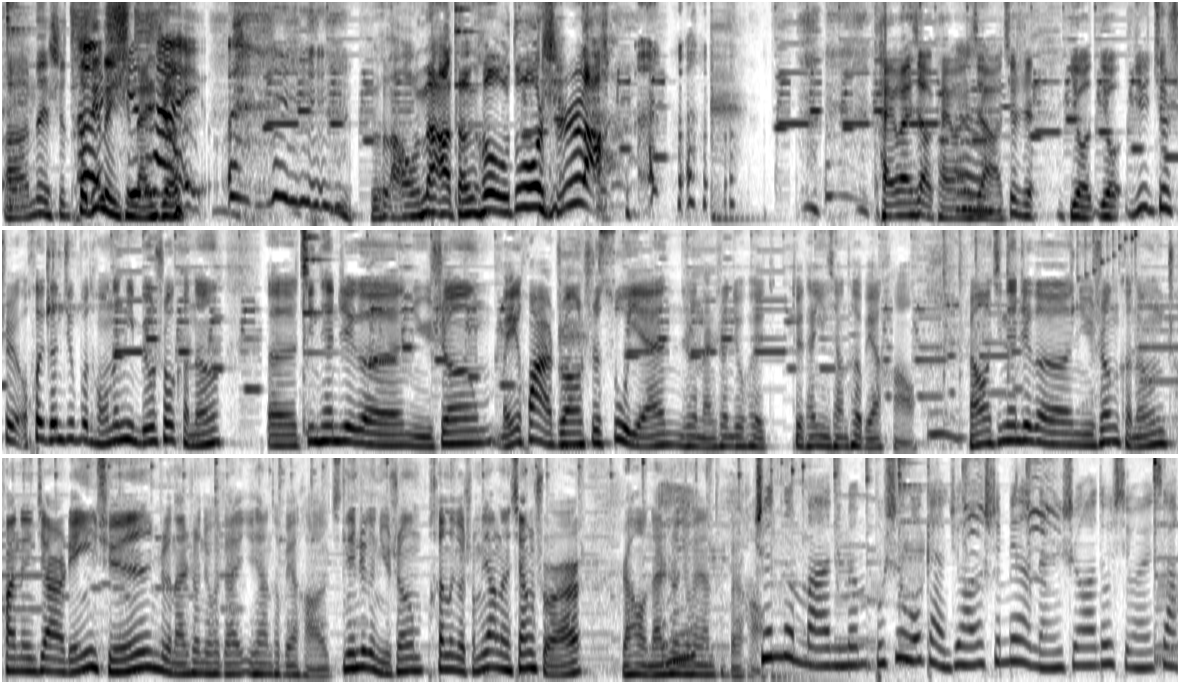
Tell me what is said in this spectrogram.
啊、那是特定的一呃群男生。老衲等候多时了。开玩笑，开玩笑，嗯就是有有就就是会根据不同的，你比如说可能呃今天这个女生没化妆是素颜，这个男生就会对她印象特别好。嗯然后今天这个女生可能穿了一件连衣裙，这个男生就会对她印象特别好。今天这个女生喷了个什么样的香水儿，然后男生就会印象特别好。真的吗？你们不是我感觉好像身边的男生啊，都喜欢像，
